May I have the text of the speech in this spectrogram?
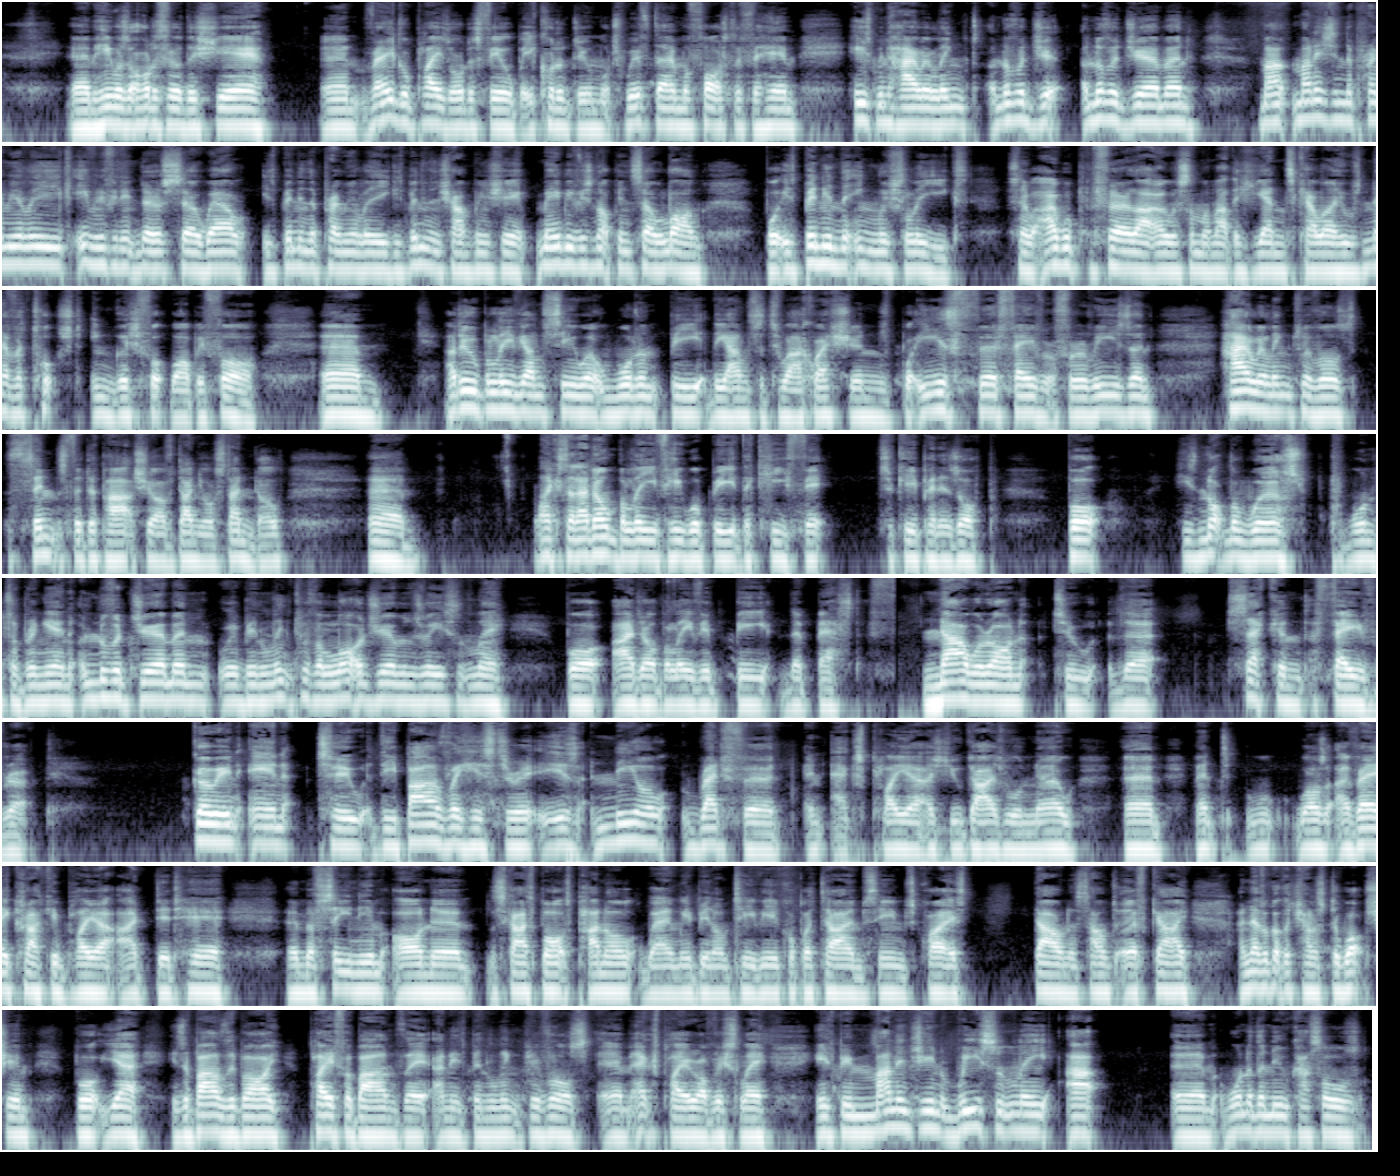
um, he was at Huddersfield this year. Um, very good players at Huddersfield, but he couldn't do much with them. Unfortunately for him, he's been highly linked. Another another German ma managing the Premier League, even if he didn't do so well, he's been in the Premier League, he's been in the Championship. Maybe if he's not been so long, but he's been in the English leagues. So I would prefer that over someone like this Jens Keller, who's never touched English football before. Um, I do believe Jan Siewert wouldn't be the answer to our questions, but he is third favourite for a reason. Highly linked with us since the departure of Daniel Stendel. Um, like I said, I don't believe he would be the key fit to keeping us up. But he's not the worst one to bring in. Another German. We've been linked with a lot of Germans recently but I don't believe he'd be the best. Now we're on to the second favourite. Going into the Barnsley history is Neil Redfearn, an ex-player, as you guys will know. Um, meant was a very cracking player. I did hear. Um, I've seen him on um, the Sky Sports panel when we've been on TV a couple of times. Seems quite a down and sound to earth guy. I never got the chance to watch him, but yeah, he's a Barnsley boy, played for Barnsley, and he's been linked with us. Um, ex-player, obviously. He's been managing recently at um, one of the Newcastle's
